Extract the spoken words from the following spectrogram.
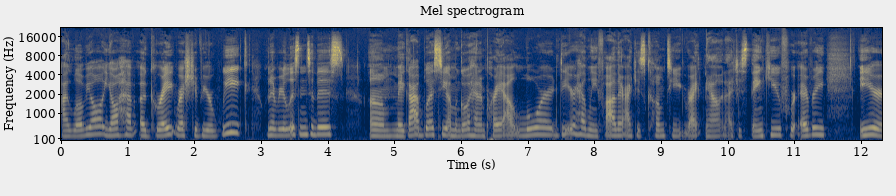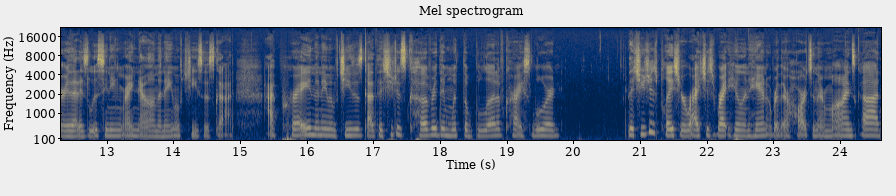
I love y'all. Y'all have a great rest of your week whenever you're listening to this. Um, may God bless you. I'm going to go ahead and pray out. Lord, dear Heavenly Father, I just come to you right now and I just thank you for every ear that is listening right now in the name of Jesus, God. I pray in the name of Jesus, God, that you just cover them with the blood of Christ, Lord that you just place your righteous right healing hand over their hearts and their minds, God.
